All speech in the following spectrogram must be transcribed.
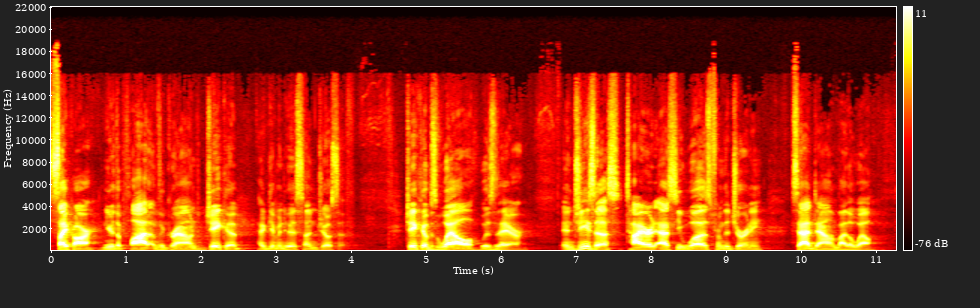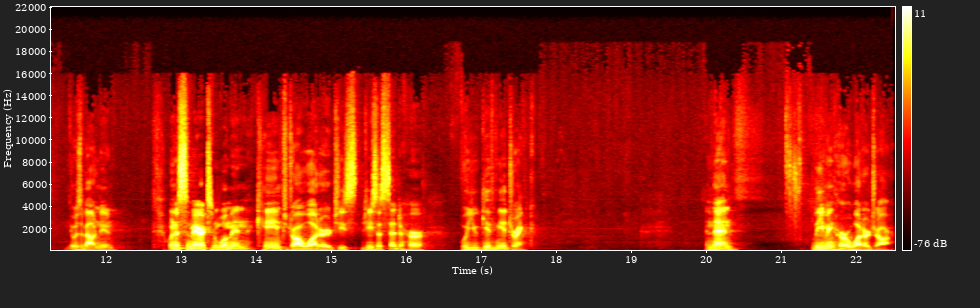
Sychar, near the plot of the ground Jacob had given to his son Joseph. Jacob's well was there, and Jesus, tired as he was from the journey, sat down by the well. It was about noon. When a Samaritan woman came to draw water, Jesus said to her, Will you give me a drink? And then, leaving her a water jar,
